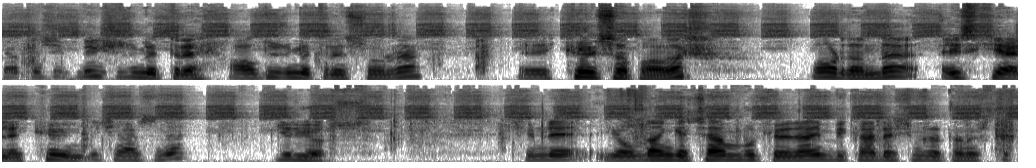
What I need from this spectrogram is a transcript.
yaklaşık 500 metre 600 metre sonra e, köy sapağı var. Oradan da eski yerle köyün içerisine giriyoruz. Şimdi yoldan geçen bu köyden bir kardeşimizle tanıştık.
